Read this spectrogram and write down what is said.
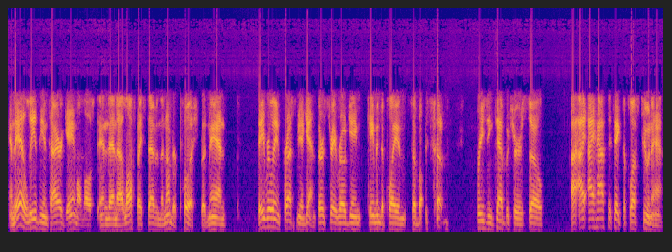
and they had to lead the entire game almost, and then uh, lost by seven. The number pushed, but man, they really impressed me again. Third straight road game came into play in sub, sub freezing temperatures, so I, I have to take the plus two and a half.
